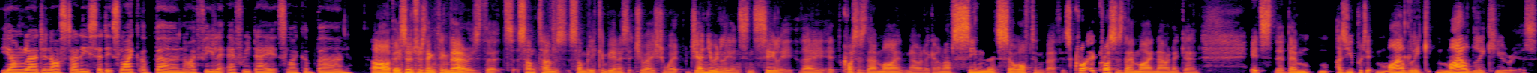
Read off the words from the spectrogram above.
young lad in our study said, it's like a burn. I feel it every day. It's like a burn. Ah, this interesting thing there is that sometimes somebody can be in a situation where genuinely and sincerely they it crosses their mind now and again, and I've seen this so often, Beth. It's it crosses their mind now and again. It's that they're, as you put it, mildly mildly curious,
